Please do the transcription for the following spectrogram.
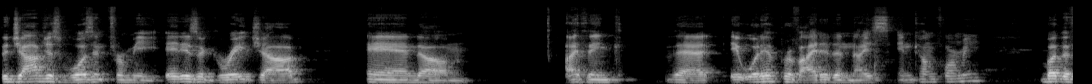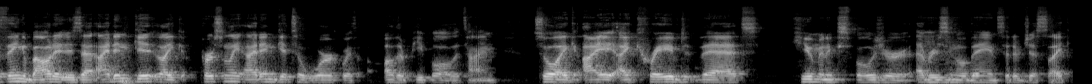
The job just wasn't for me. It is a great job, and um, I think that it would have provided a nice income for me. But the thing about it is that I didn't get like personally, I didn't get to work with other people all the time. So like I I craved that human exposure every Mhm. single day instead of just like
